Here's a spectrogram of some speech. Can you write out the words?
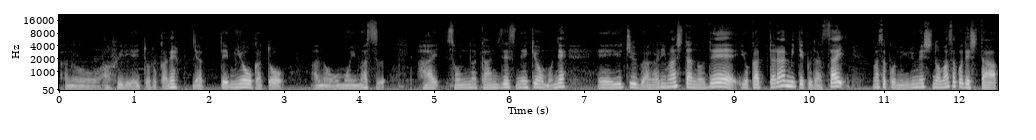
あのアフィリエイトとかねやってみようかとあの思います。はいそんな感じですね今日もね、えー、YouTube 上がりましたのでよかったら見てください。まさこのゆるめしのまさこでした。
